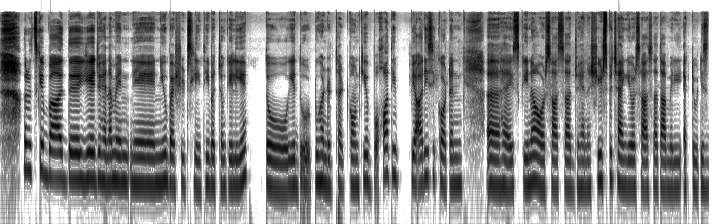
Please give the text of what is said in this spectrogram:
और उसके बाद ये जो है ना, मैंने न्यू बेडशीट्स ली थी बच्चों के लिए। तो ये दो टू हंड्रेड थर्ड काउंट की बहुत ही प्यारी सी कॉटन है इसकी ना और साथ साथ जो है ना शीट्स बिछाएँगे और साथ साथ आप मेरी एक्टिविटीज़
